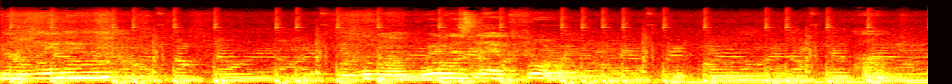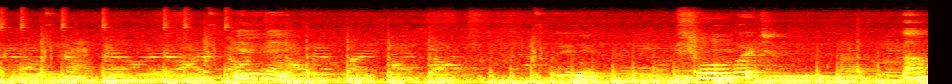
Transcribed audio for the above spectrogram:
We're gonna lay down and we're gonna bring this leg forward. Up and down. Bring it forward, up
